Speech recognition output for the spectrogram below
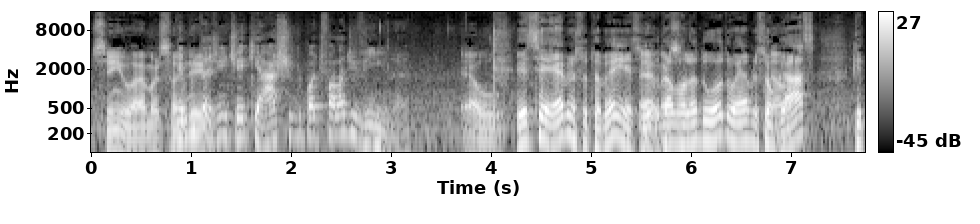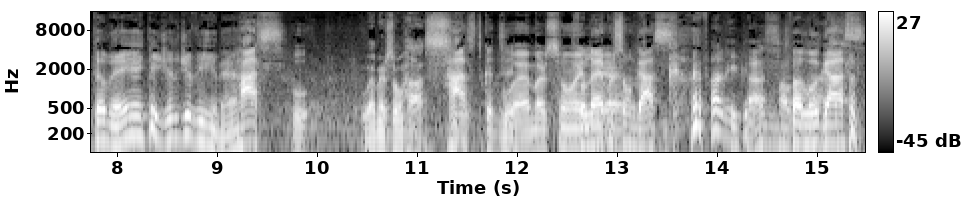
Sim, o Emerson. Tem muita gente aí que acha que pode falar de vinho, né? É o... Esse é Emerson também? Esse, Emerson. Eu estava falando do outro Emerson Não. Gás, que também é entendido de vinho, né? Haas. O... O Emerson Haas. Haas, quer dizer. O Emerson, Falou Emerson é... Gás. falei Gás. Falou, Falou Gás.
